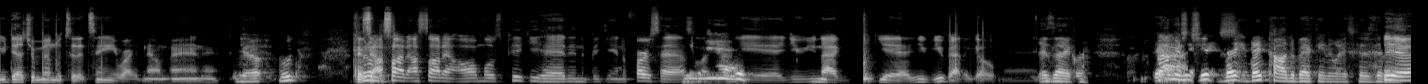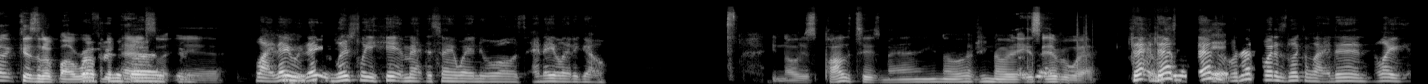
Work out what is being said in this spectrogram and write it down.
you detrimental to the team right now, man. Yeah. Because I saw that I saw that almost pick he had in the beginning, the first half. Like, yeah, you you not yeah you you got to go, man. Exactly. But, I mean, they, they called it back anyways because yeah, because of the uh, roughing the pass. yeah, like they they literally hit him at the same way in New Orleans, and they let it go. You know, it's politics, man. You know, you know, it's everywhere. That that's that's that's what it's looking like. Then, like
